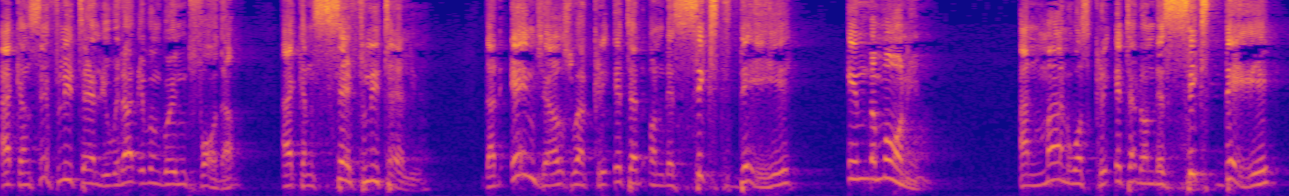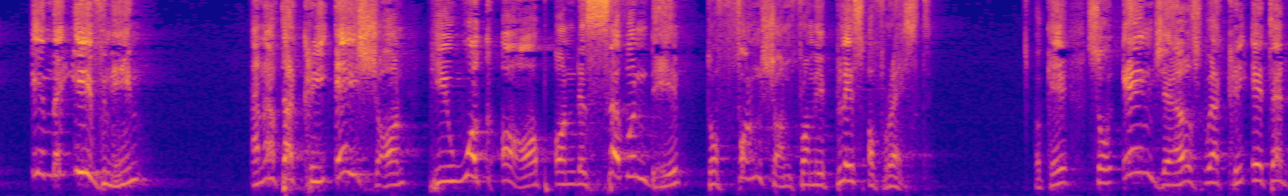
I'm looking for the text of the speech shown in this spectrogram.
I can safely tell you without even going further, I can safely tell you that angels were created on the sixth day in the morning. And man was created on the sixth day in the evening. And after creation, he woke up on the seventh day to function from a place of rest. Okay, so angels were created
